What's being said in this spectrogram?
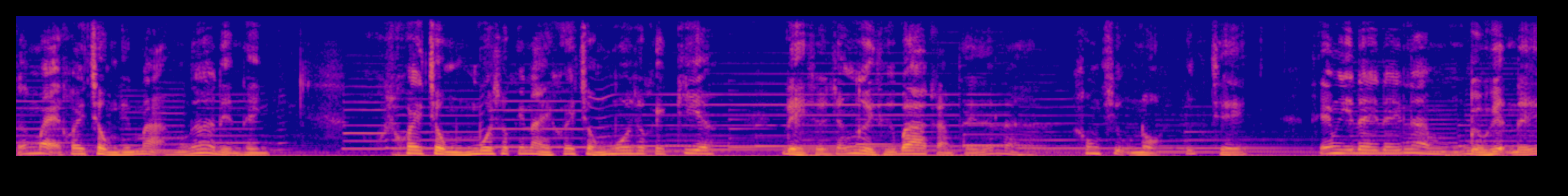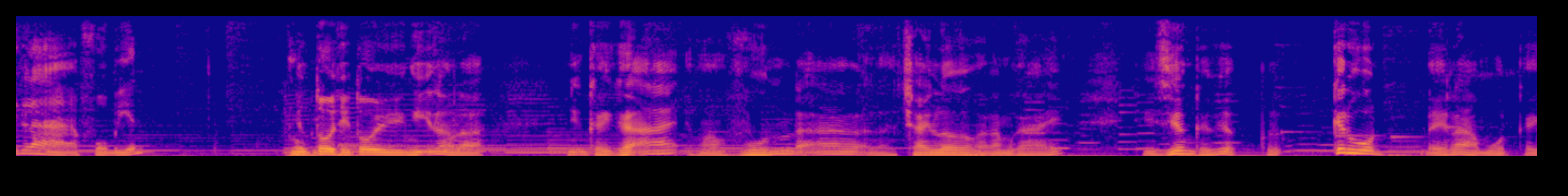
các mẹ khoe chồng trên mạng rất là điển hình. Khoe chồng mua cho cái này khoe chồng mua cho cái kia để cho những người thứ ba cảm thấy rất là không chịu nổi ức chế thì em nghĩ đây đấy là biểu hiện đấy là phổ biến. Nhưng tôi thì tôi nghĩ rằng là những cái gã ấy mà vốn đã gọi là trai lơ và làm gái thì riêng cái việc kết hôn đấy là một cái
